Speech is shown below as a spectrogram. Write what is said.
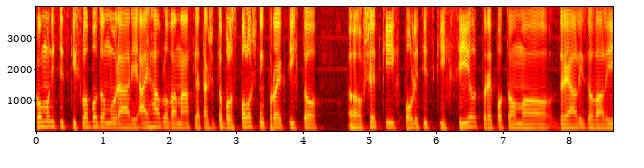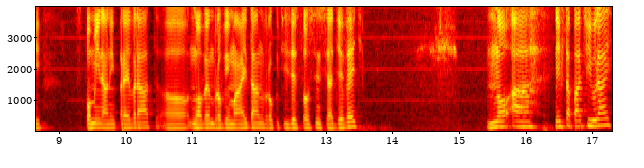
komunistickí slobodomurári, aj Havlova mafia, takže to bol spoločný projekt týchto uh, všetkých politických síl, ktoré potom uh, zrealizovali spomínaný prevrat, e, novembrový Majdan v roku 1989. No a nech sa páči, Juraj.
